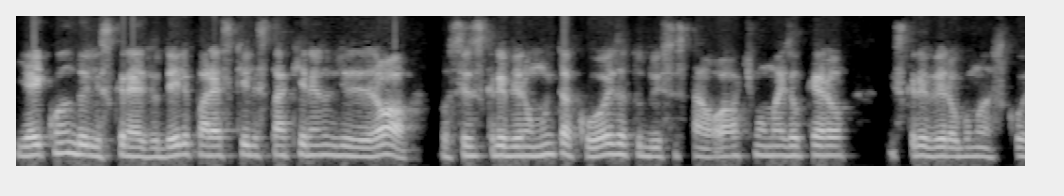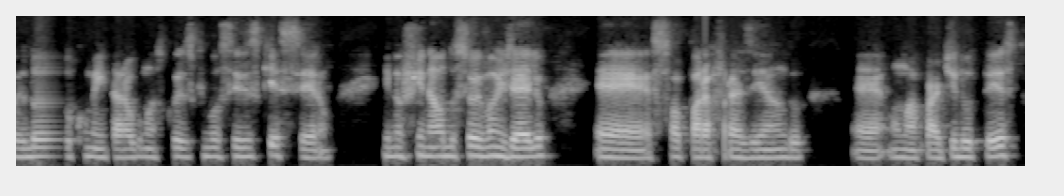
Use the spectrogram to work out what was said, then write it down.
E aí, quando ele escreve o dele, parece que ele está querendo dizer: Ó, oh, vocês escreveram muita coisa, tudo isso está ótimo, mas eu quero escrever algumas coisas, documentar algumas coisas que vocês esqueceram. E no final do seu evangelho, é, só parafraseando é, uma parte do texto,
